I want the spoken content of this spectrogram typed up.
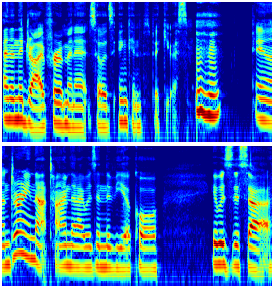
and then they drive for a minute, so it's inconspicuous. And during that time that I was in the vehicle, it was this uh,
